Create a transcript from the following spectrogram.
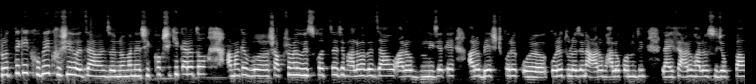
প্রত্যেকেই খুবই খুশি হয়েছে আমার জন্য। মানে শিক্ষক শিক্ষিকারা তো আমাকে সবসময় উইস করছে যে ভালোভাবে যাও আরও নিজেকে আরও বেস্ট করে করে- করে তুলো যেন আরও ভালো কোনো দিন লাইফে আরও ভালো সুযোগ পাও।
